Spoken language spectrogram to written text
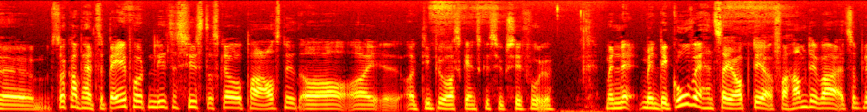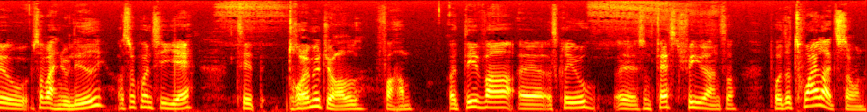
Øhm, så kom han tilbage på den lige til sidst og skrev et par afsnit, og, og, og de blev også ganske succesfulde. Men, men det gode ved, at han sagde op der for ham, det var, at så, blev, så var han jo ledig, og så kunne han sige ja til et drømmejob for ham. Og det var øh, at skrive øh, som fast freelancer på The Twilight Zone.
